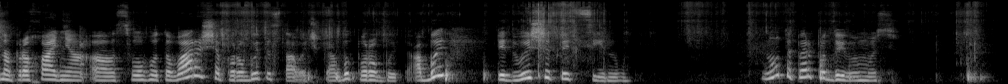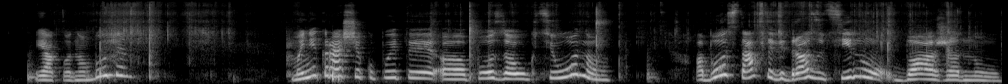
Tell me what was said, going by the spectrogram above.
на прохання свого товариша поробити ставочки, аби поробити, аби підвищити ціну. Ну, тепер подивимось, як воно буде. Мені краще купити поза аукціоном, або ставте відразу ціну бажану.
